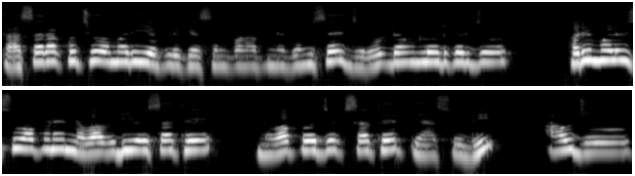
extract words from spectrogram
તો આશા રાખું છું અમારી એપ્લિકેશન પણ આપને ગમશે. જરૂર ડાઉનલોડ કરજો. ફરી મળીશું આપણે નવા વીડિયો સાથે, નવા પ્રોજેક્ટ સાથે. ત્યાં સુધી આવજો.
